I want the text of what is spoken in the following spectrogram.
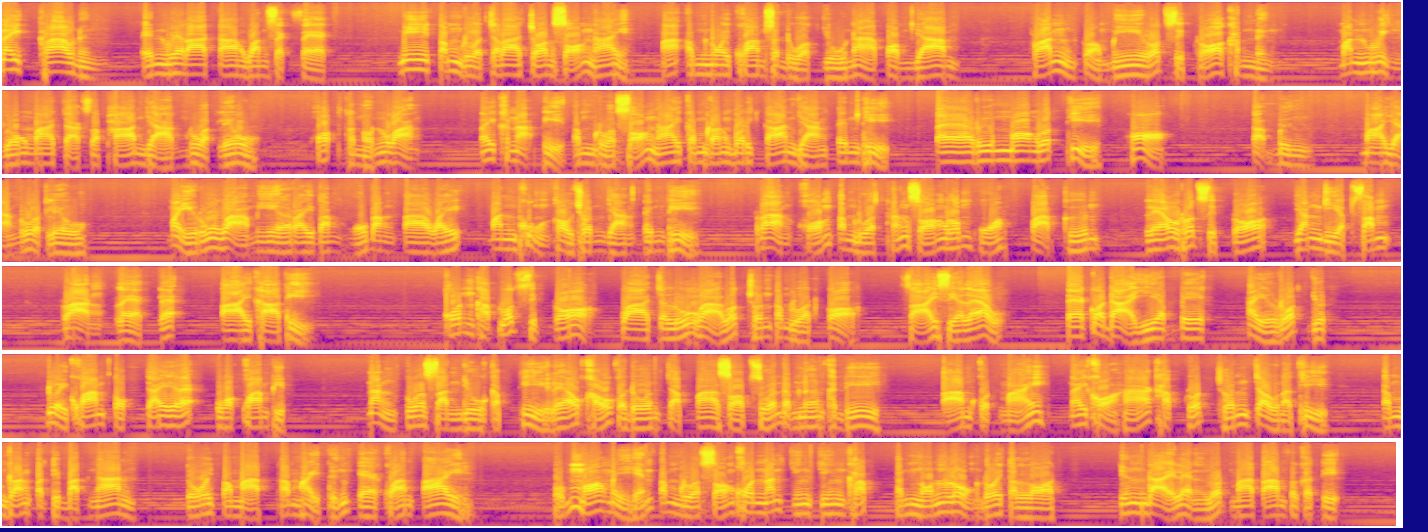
ในคราวหนึ่ง เป็นเวลากลางวันแสกๆ มีตำรวจจราจรสองนาย มาอำนวยความสะดวกอยู่หน้าป้อมยามพลันก็มีรถสิบล้อคันหนึ่ง มันวิ่งลงมาจากสะพานอย่างรวดเร็ว เพราะถนนว่าง ในขณะที่ตำรวจสองนายกำลังบริการอย่างเต็มที่ แต่ลืมมองรถที่ห่อตะบึงมาอย่างรวดเร็ว ไม่รู้ว่ามีอะไรบังหูบังตาไว้ มันพุ่งเข้าชนอย่างเต็มที่ ร่างของตำรวจทั้งสองล้มหัวฟาดพื้น แล้วรถสิบล้อยังเหยียบซ้ำร่างแหลกและตายคาที่ คนขับรถสิบล้อ กว่าจะรู้ว่ารถชนตำรวจก็สายเสียแล้ว แต่ก็ได้เหยียบเบรกให้รถหยุด ด้วยความตกใจและกลัวความผิด นั่งตัวสั่นอยู่กับที่แล้วเขาก็โดนจับมาสอบสวนดำเนินคดี ตามกฎหมายในข้อหาขับรถชนเจ้าหน้าที่กำลังปฏิบัติงาน โดยประมาททำให้ถึงแก่ความตาย ผมมองไม่เห็นตำรวจสองคนนั้นจริง ๆ ครับถนนโล่งโดยตลอด จึงได้แล่นรถมาตามปกติ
